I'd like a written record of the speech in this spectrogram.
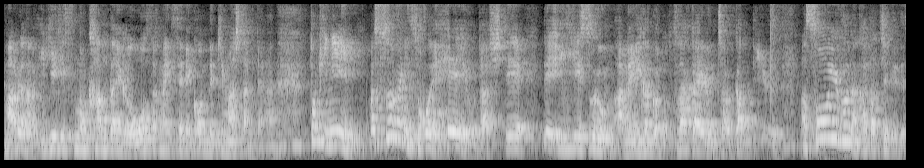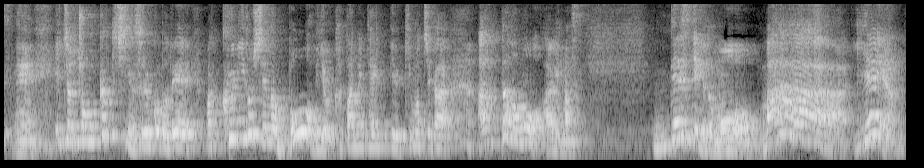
まあ、あるいはイギリスの艦隊が大阪に攻め込んできましたみたいな時に、まあ、すぐにそこで兵を出してでイギリス軍アメリカ軍と戦えるんちゃうかっていう、まあ、そういうふうな形でですね一応直轄地にすることで、まあ、国としての防備を固めたいっていう気持ちがあったのもあります。ですけれどもまあ嫌やん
